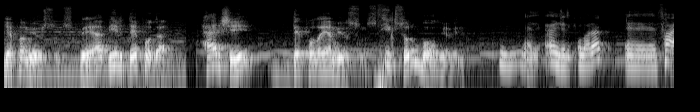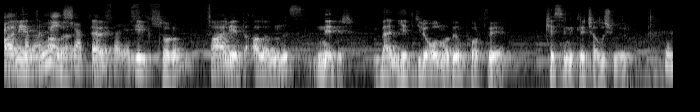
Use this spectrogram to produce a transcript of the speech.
yapamıyorsunuz. Veya bir depoda her şeyi depolayamıyorsunuz. İlk sorun bu oluyor benim. Yani öncelik olarak e, faaliyet, alanı ne iş yaptığını evet, soruyorsunuz. İlk sorum faaliyet alanınız nedir? Ben yetkili olmadığım portföye kesinlikle çalışmıyorum. Hı hı.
